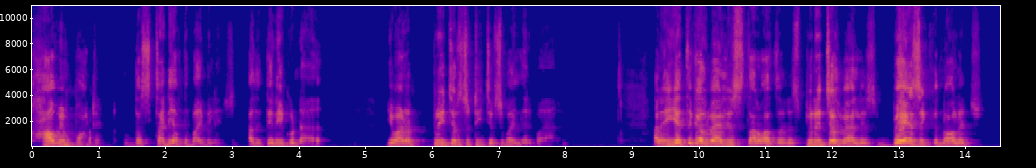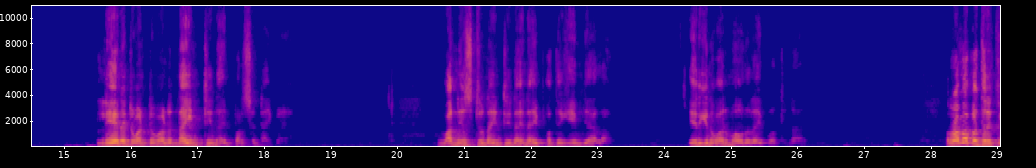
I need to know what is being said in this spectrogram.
how important the study of the Bible is అది తెలియకుండా ఇవాళ ప్రీచర్స్ టీచర్స్ బయలుదేరిపోయారు. అదే ఎథికల్ వాల్యూస్ తర్వాత స్పిరిచువల్ వాల్యూస్ బేసిక్ నాలెడ్జ్ లేనటువంటి వాళ్ళు నైంటీ నైన్ పర్సెంట్ అయిపోయారు. One is to ninety nine అయిపోతే ఏం చేయాలా? ఎరిగిన వారు మౌనులు అయిపోతున్నారు రోమపత్రిక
